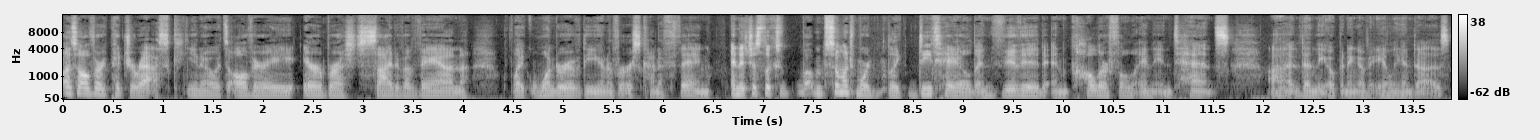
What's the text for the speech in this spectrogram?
it's all very picturesque. You know, it's all very airbrushed side of a van, like wonder of the universe kind of thing, and it just looks so much more like detailed and vivid and colorful and intense uh, than the opening of Alien does.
